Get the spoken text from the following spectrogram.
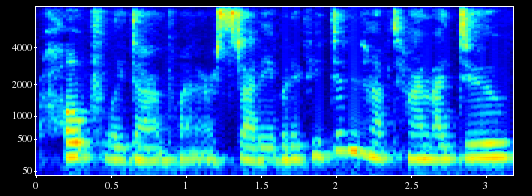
hopefully done a plein air study, but if you didn't have time, I do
